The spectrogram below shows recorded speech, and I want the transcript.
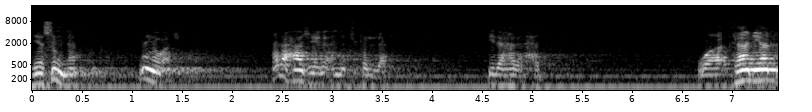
هي سنة ما هي واجب فلا حاجة إلى أن نتكلم إلى هذا الحد. وثانيا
